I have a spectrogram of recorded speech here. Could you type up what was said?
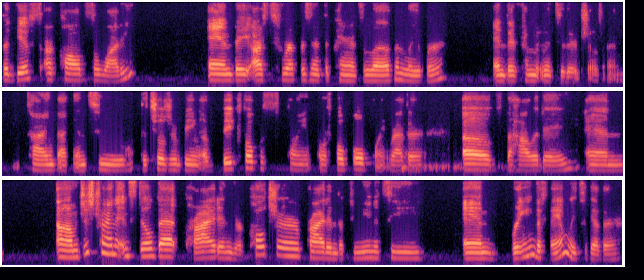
the gifts are called Zawadi, and they are to represent the parents' love and labor and their commitment to their children, tying back into the children being a big focus point or focal point rather of the holiday and um, just trying to instill that pride in your culture, pride in the community, and bringing the family together.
